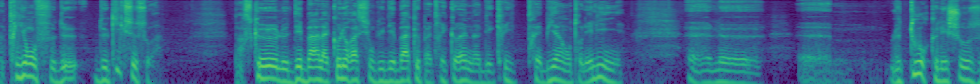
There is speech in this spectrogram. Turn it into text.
un triomphe de, qui que ce soit. Parce que le débat, la coloration du débat que Patrick Cohen a décrit très bien entre les lignes, euh, le tour que les choses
